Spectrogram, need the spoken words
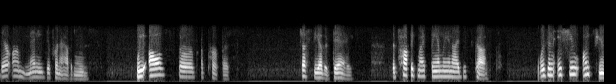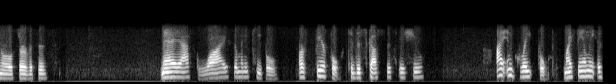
there are many different avenues. We all serve a purpose. Just the other day, the topic my family and I discussed was an issue on funeral services. May I ask why so many people are fearful to discuss this issue? I am grateful my family is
